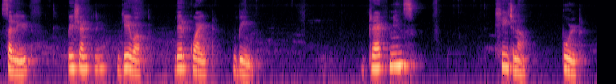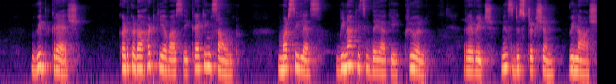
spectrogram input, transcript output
sullied, patiently gave up their quiet being. Dragged means खींचना पुल्ड विद क्रैश कड़कड़ाहट की आवाज़ से क्रैकिंग साउंड मर्सीलेस बिना किसी दया के क्रूअल रेविज मीन्स डिस्ट्रक्शन विनाश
